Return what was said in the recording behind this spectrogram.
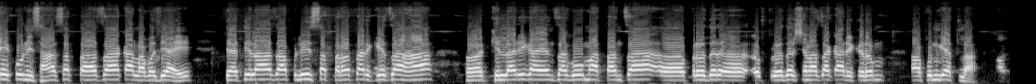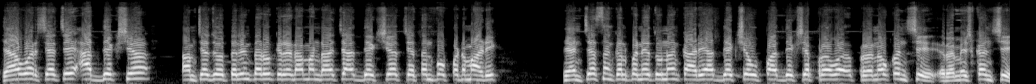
एकोणीस हा सप्ताहाचा कालावधी आहे. त्यातील आज आपली सतरा तारखेचा हा खिल्लारी गायांचा गोमातांचा प्रदर प्रदर्शनाचा कार्यक्रम आपण घेतला. त्या वर्षाचे अध्यक्ष आमच्या ज्योतिर्लिंग तरुण क्रीडा मंडळाचे अध्यक्ष चेतन पोपट माडिक यांच्या संकल्पनेतून कार्य कार्याध्यक्ष उपाध्यक्ष प्रव- प्रणव कंशे रमेश कंशे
